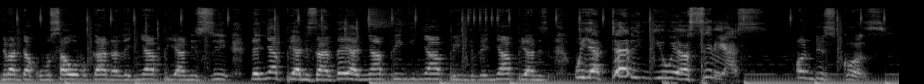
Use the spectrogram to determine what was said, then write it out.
ne badda ku busawo buganda the nyampians the nyampians are there nyamping nyamping the nyampians. We are telling you we are serious on this cause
